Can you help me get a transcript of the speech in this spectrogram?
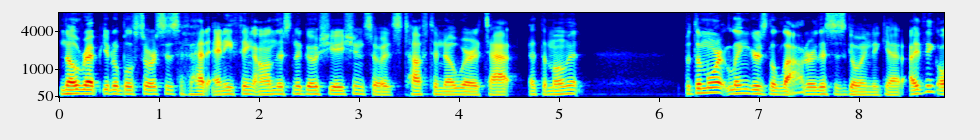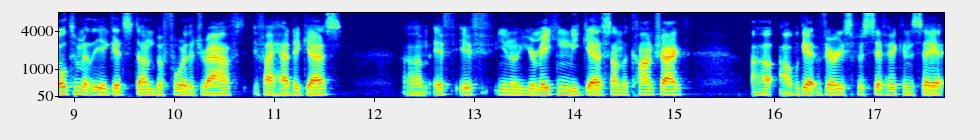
no reputable sources have had anything on this negotiation, so it's tough to know where it's at at the moment. But the more it lingers, the louder this is going to get. I think ultimately it gets done before the draft, if I had to guess. Um, if if you know you're making me guess on the contract, uh, I'll get very specific and say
